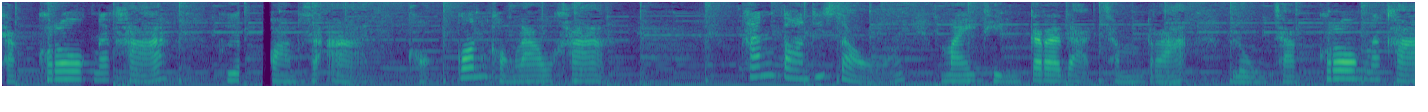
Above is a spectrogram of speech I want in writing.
ชักโครกนะคะ เพื่อความสะอาดของก้นของเราค่ะขั้นตอนที่ 2 ไม่ทิ้งกระดาษชำระลงชักโครกนะคะ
